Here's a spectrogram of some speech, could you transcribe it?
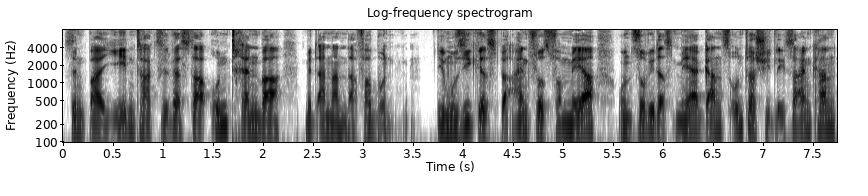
sind bei jeden Tag Silvester untrennbar miteinander verbunden. Die Musik ist beeinflusst vom Meer und so wie das Meer ganz unterschiedlich sein kann,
